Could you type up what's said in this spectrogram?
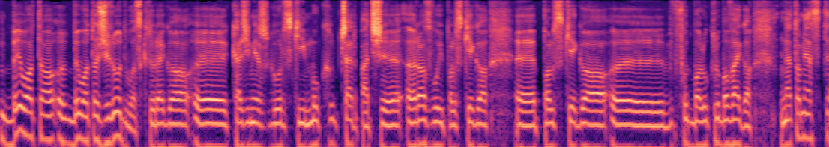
było, to, było to źródło, z którego y, Kazimierz Górski mógł czerpać rozwój polskiego, polskiego futbolu klubowego. Natomiast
